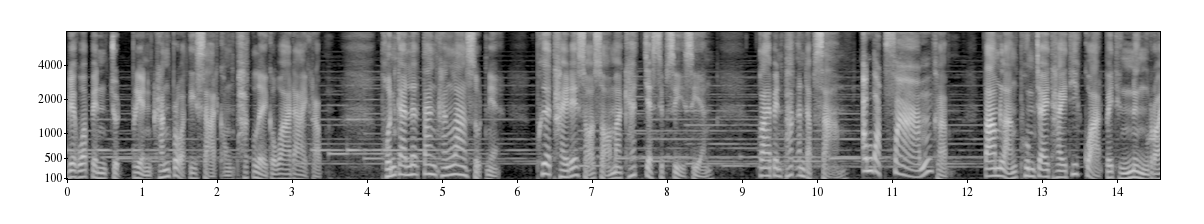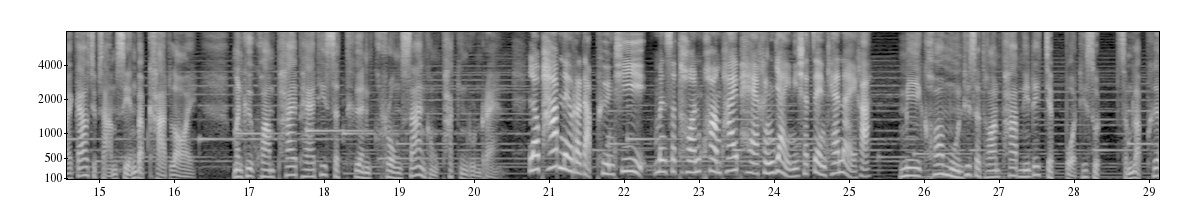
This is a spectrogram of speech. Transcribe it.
เรียกว่าเป็นจุดเปลี่ยนครั้งประวัติศาสตร์ของพรรคเลยก็ว่าได้ครับ ผลการเลือกตั้งครั้งล่าสุดเนี่ย เพื่อไทยได้สสมาแค่74 เสียง กลายเป็นพรรคอันดับอันดับ3ครับ ตามหลังภูมิใจไทยที่กวาดไปถึง 193 เสียงแบบขาดลอย มันคือความพ่ายแพ้ที่สะเทือนโครงสร้างของพรรคอย่างรุนแรง3แล้วภาพในระดับพื้นที่มันสะท้อนความพ่ายแพ้ครั้งใหญ่นี้ชัดเจนแค่ไหนคะ มีข้อมูลที่สะท้อนภาพนี้ได้เจ็บปวดที่สุดสำหรับเพื่อ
